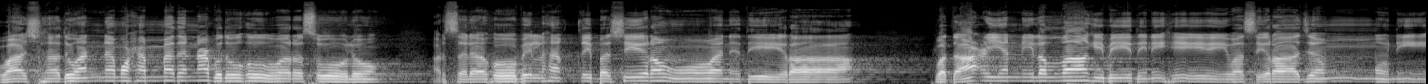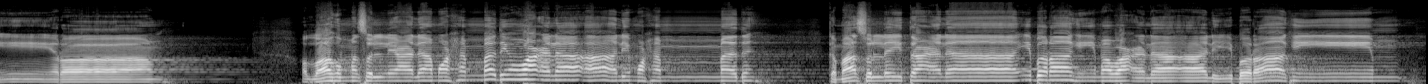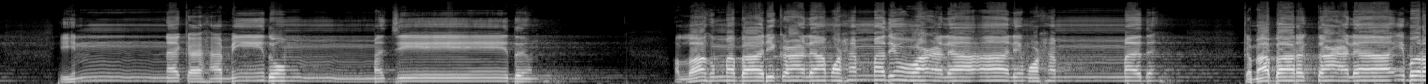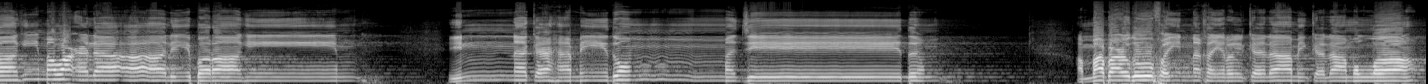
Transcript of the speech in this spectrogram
وأشهد أن محمدا عبده ورسوله. أرسله بالحق بشيرا ونذيرا. وداعيا إلى الله بإذنه وسراجا منيرا. اللهم صل على محمد وعلى آل محمد. كما صليت على إبراهيم وعلى آل إبراهيم. إنك حميد مجيد اللهم بارك على محمد وعلى آل محمد كما باركت على إبراهيم وعلى آل إبراهيم إنك حميد مجيد أما بعد فإن خير الكلام كلام الله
